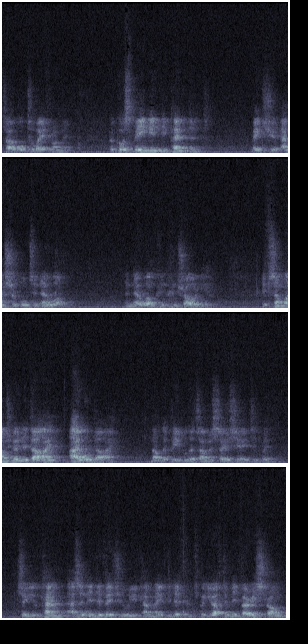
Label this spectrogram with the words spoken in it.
So I walked away from it. Because being independent makes you answerable to no one. And no one can control you. If someone's going to die, I will die not the people that I'm associated with. So you can, as an individual, you can make a difference, but you have to be very strong.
